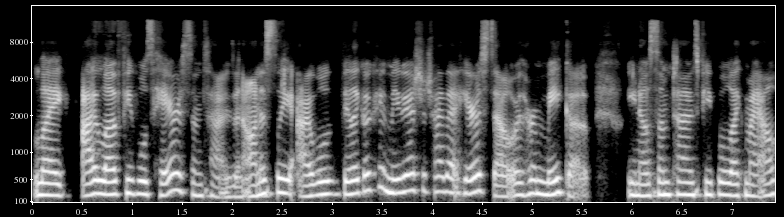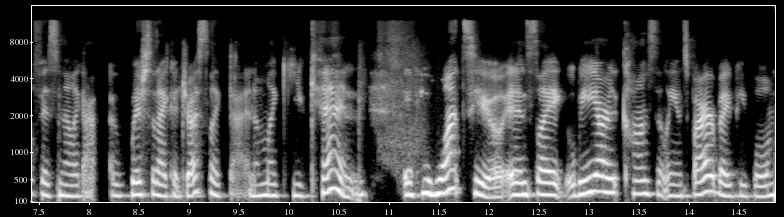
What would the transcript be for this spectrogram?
Like i love people's hair sometimes. And honestly i will be like okay maybe i should try that hairstyle or her makeup. You know sometimes people like my outfits and they're like I, I wish that i could dress like that. And i'm like you can if you want to and it's like we are constantly inspired by people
